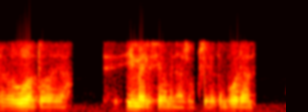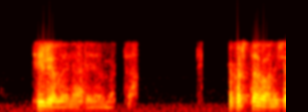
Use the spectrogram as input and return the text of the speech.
luontoa ja ihmeellisiä ominaisuuksia, joita voidaan hiljalleen nähdä ja ymmärtää. Rakas taivaan isä,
